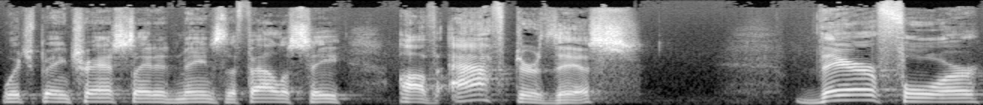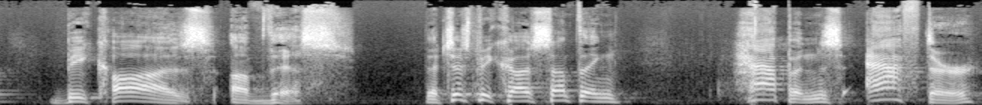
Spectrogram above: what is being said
which being translated means the fallacy of after this, therefore, because of this. That just because something happens after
